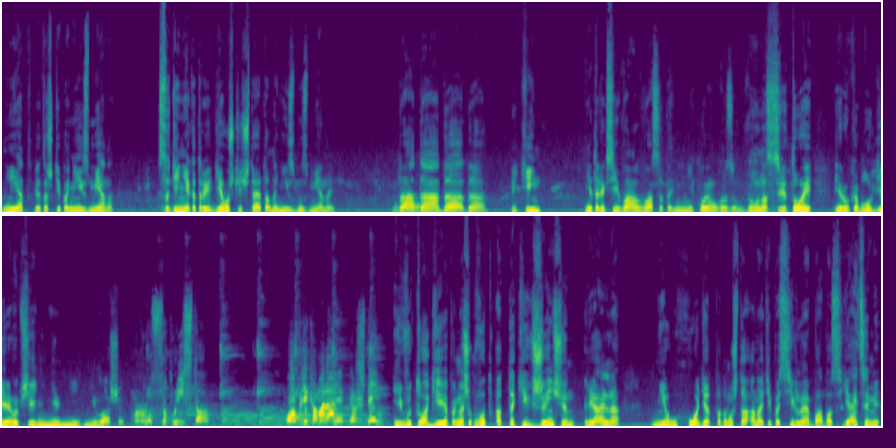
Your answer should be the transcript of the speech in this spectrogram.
Нет, это ж типа не измена. Кстати, некоторые девушки считают анонизм изменой. Да, да, да, да. Прикинь? Нет, Алексей, вам, вас это ни, никоим образом. Вы у нас святой, и рукоблудие вообще не, не, не ваше. Руссо туристо. Облика морали, Ферштейн. И в итоге, понимаешь, вот от таких женщин реально не уходят, потому что она типа сильная баба с яйцами,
